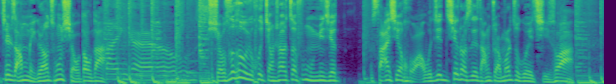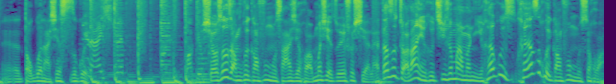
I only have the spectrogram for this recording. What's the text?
其实咱们每个人从小到大，小时候会经常在父母面前。撒一些谎，我记得前段时间咱们专门做过一期，是吧？呃，捣过哪些死鬼？小时候咱们会跟父母撒一些谎，没写作业说写了，但是长大以后，其实慢慢你还会还是会跟父母说谎，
